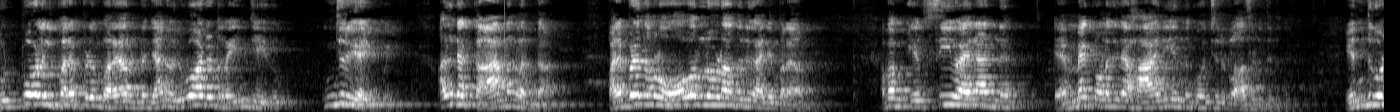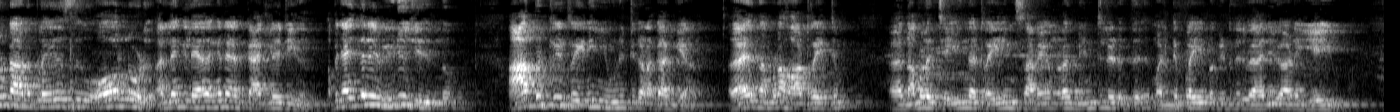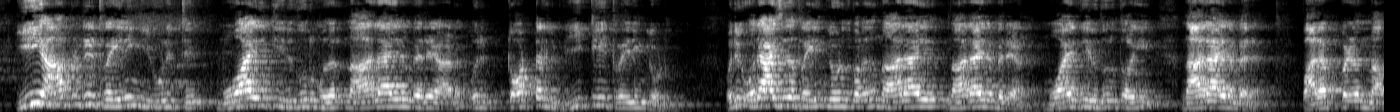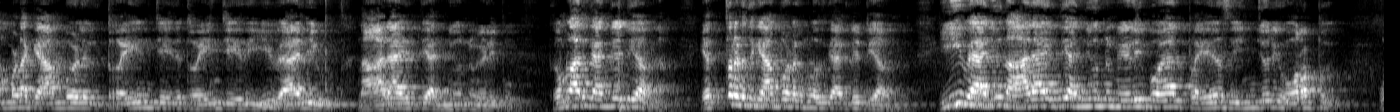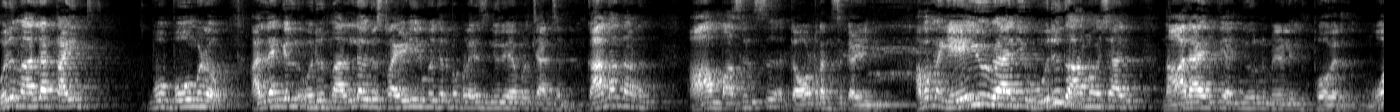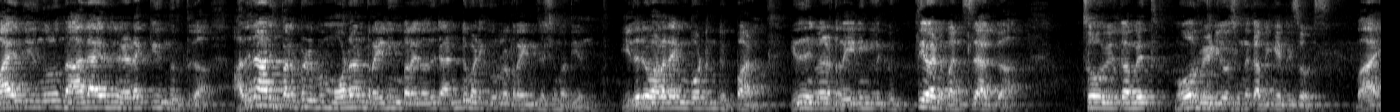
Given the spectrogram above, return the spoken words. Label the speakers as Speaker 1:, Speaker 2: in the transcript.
Speaker 1: ഫുട്ബോളിൽ പലപ്പോഴും പറയാറുണ്ട് ഞാൻ ഒരുപാട് ട്രെയിൻ ചെയ്തു ഇഞ്ചുറി ആയിപ്പോയി അതിന്റെ കാരണങ്ങൾ എന്താണ്? പലപ്പോഴും നമ്മൾ ഓവർലോഡ് ആണെന്നൊരു കാര്യം പറയാറുണ്ട്. അപ്പം എഫ് സി വയനാടിന് എം എ കോളേജിലെ ഹാരി എന്ന കോച്ച് ഒരു ക്ലാസ് എടുത്തിരുന്നു. എന്തുകൊണ്ടാണ് പ്ലേയേഴ്സ് ഓവർലോഡ് അല്ലെങ്കിൽ എങ്ങനെയാണ് കാൽക്കുലേറ്റ് ചെയ്തത്? അപ്പൊ ഞാൻ ഇന്നലെ വീഡിയോ ചെയ്തിരുന്നു. ആർബിട്രറി ട്രെയിനിങ് യൂണിറ്റ് കണക്കാക്കിയാണ്. അതായത് നമ്മുടെ ഹാർട്ട് റേറ്റും നമ്മൾ ചെയ്യുന്ന ട്രെയിനിങ് സമയം കൂടെ മിനിറ്റിലെടുത്ത് മൾട്ടിപ്ലൈ ചെയ്യുമ്പോൾ കിട്ടുന്ന ഒരു വാല്യൂ ആണ് എ യു. ഈ ആർബിട്രറി ട്രെയിനിങ് യൂണിറ്റ് മൂവായിരത്തി ഇരുന്നൂറ് മുതൽ നാലായിരം വരെയാണ് ഒരു ടോട്ടൽ വീക്ക്ലി ട്രെയിനിങ് ലോഡ് ഒരു ഒരാഴ്ചത്തെ ട്രെയിനിങ് ലോഡ് എന്ന് പറയുന്നത് നാലായിരം നാലായിരം വരെയാണ്. മൂവായിരത്തി ഇരുന്നൂറ് തുടങ്ങി നാലായിരം വരെ. പലപ്പോഴും നമ്മുടെ ക്യാമ്പുകളിൽ ട്രെയിൻ ചെയ്ത് ട്രെയിൻ ചെയ്ത് ഈ വാല്യൂ നാലായിരത്തി അഞ്ഞൂറിന് മേളിൽ പോകും. നമ്മൾ ആരും കാൽക്കുലേറ്റ് ചെയ്യാറില്ല. എത്ര അടുത്ത് ക്യാമ്പ് നടക്കുമ്പോൾ അത് കാൽക്കുലേറ്റ് ചെയ്യാറുണ്ട്. ഈ വാല്യൂ നാലായിരത്തി അഞ്ഞൂറിന് മേളിൽ പോയാൽ പ്ലെയേഴ്സ് ഇഞ്ചുറി ഉറപ്പ്. ഒരു നല്ല ടൈറ്റ് പോകുമ്പോഴോ അല്ലെങ്കിൽ ഒരു നല്ല ഒരു സ്ട്രൈഡ് ചെയ്യുമ്പോൾ ചിലപ്പോൾ പ്ലേയേഴ്സ് ഇഞ്ചുറി ആകുമ്പോൾ ചാൻസ് ഉണ്ട്. കാരണം എന്താണ്? ആ മസിൽസ് ടോളറൻസ് കഴിഞ്ഞു. അപ്പം എ യു വാല്യൂ ഒരു കാരണവശാലും നാലായിരത്തി അഞ്ഞൂറിന് മേളിൽ പോകരുത്. മൂവായിരത്തി ഇരുന്നൂറും നാലായിരത്തിന് ഇടയ്ക്ക് നിർത്തുക. അതിനാണ് പലപ്പോഴും ഇപ്പം മോഡേൺ ട്രെയിനിങ് പറയുന്നത് രണ്ട് മണിക്കൂറുള്ള ട്രെയിനിങ് സെഷൻ മതിയെന്ന്. ഇതൊരു വളരെ ഇമ്പോർട്ടന്റ് ടിപ്പാണ് ഇത് നിങ്ങളുടെ ട്രെയിനിങ്ങിൽ കൃത്യമായിട്ട് മനസ്സിലാക്കുക. So will come with more videos in the coming episodes bye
